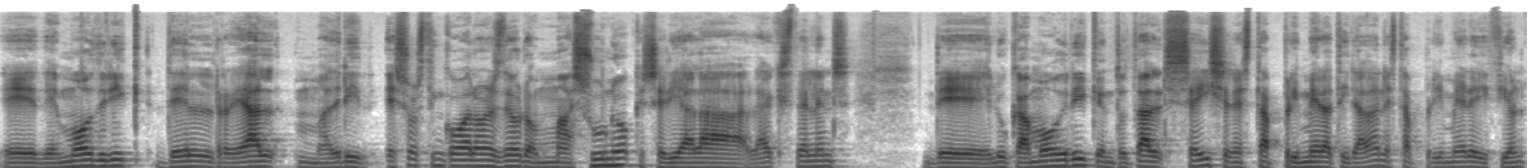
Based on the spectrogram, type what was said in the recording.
eh, de Modric del Real Madrid. Esos cinco balones de oro más uno, que sería la, la Excellence de Luka Modric, en total seis en esta primera tirada, en esta primera edición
